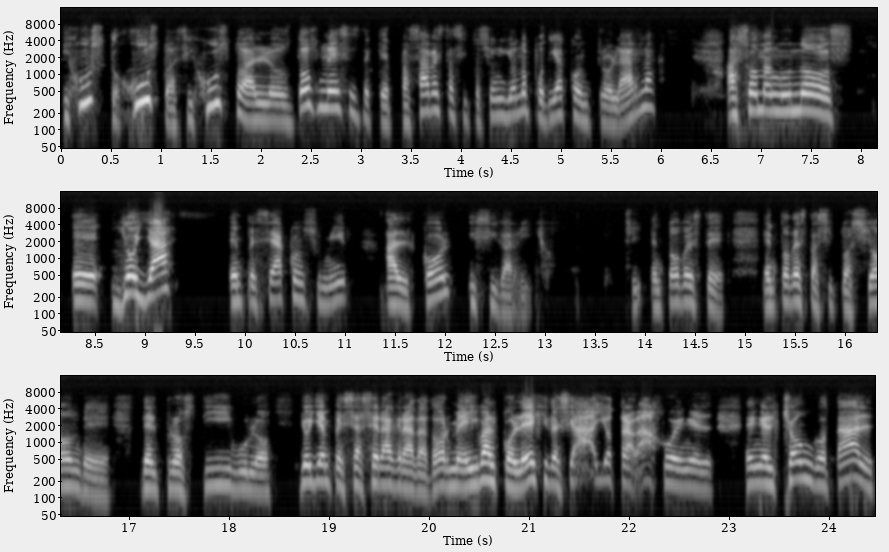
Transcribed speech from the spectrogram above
y justo, justo, así, justo a los dos meses de que pasaba esta situación y yo no podía controlarla, asoman unos, eh, yo ya empecé a consumir alcohol y cigarrillo. En todo este, en toda esta situación de, del prostíbulo, yo ya empecé a ser agradador, me iba al colegio y decía, yo trabajo en el, en el chongo tal,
